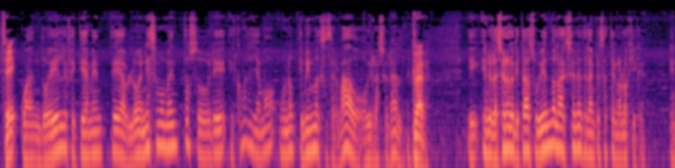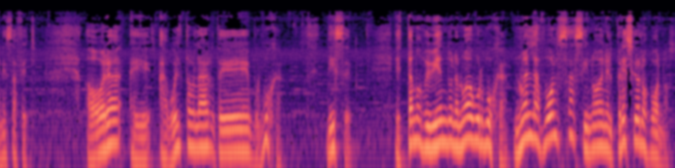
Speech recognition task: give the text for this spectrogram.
Sí. cuando él efectivamente habló en ese momento sobre, eh, ¿cómo le llamó? Un optimismo exacerbado o irracional, Claro. en relación a lo que estaba subiendo las acciones de las empresas tecnológicas en esa fecha. Ahora ha vuelto a hablar de burbuja. Dice, estamos viviendo una nueva burbuja, no en las bolsas, sino en el precio de los bonos.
